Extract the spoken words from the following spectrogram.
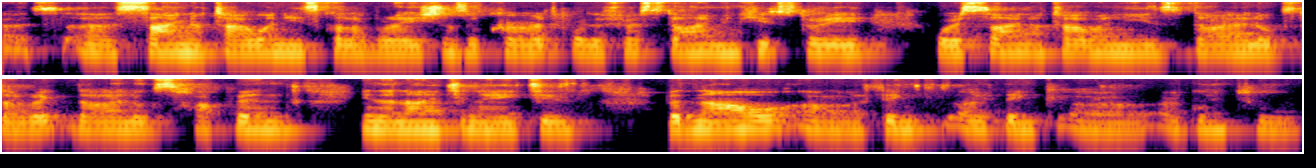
uh, uh, Sino-Taiwanese collaborations occurred for the first time in history, where Sino-Taiwanese dialogues, direct dialogues happened in the 1980s. But now uh, things, I think, are going to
